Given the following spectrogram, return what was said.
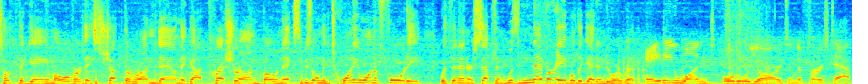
took the game over. They shut the run down. They got pressure on Bo Nix. He was only 21 of 40 with an interception. Was never able to get into a rhythm. 81 total yards in the first half.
